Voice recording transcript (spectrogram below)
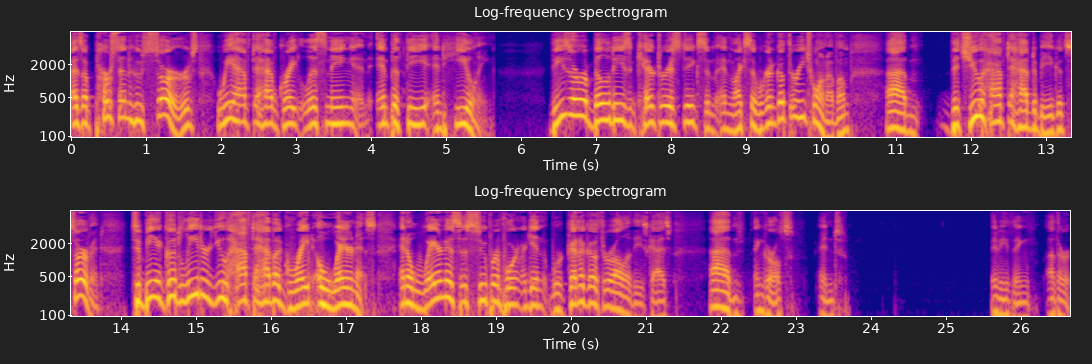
as a person who serves, we have to have great listening and empathy and healing. These are abilities and characteristics, and, and like I said, we're going to go through each one of them um, that you have to have to be a good servant. To be a good leader, you have to have a great awareness, and awareness is super important. Again, we're going to go through all of these guys um, and girls and anything other.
